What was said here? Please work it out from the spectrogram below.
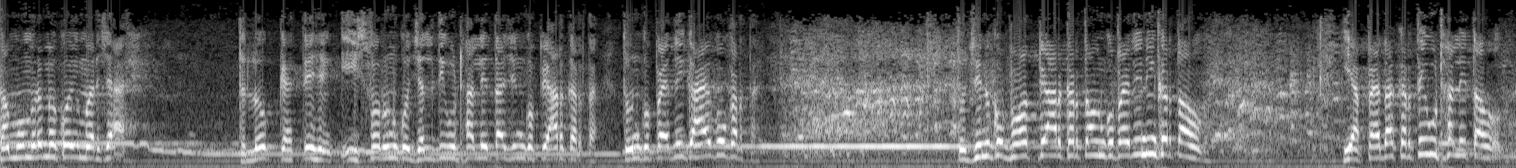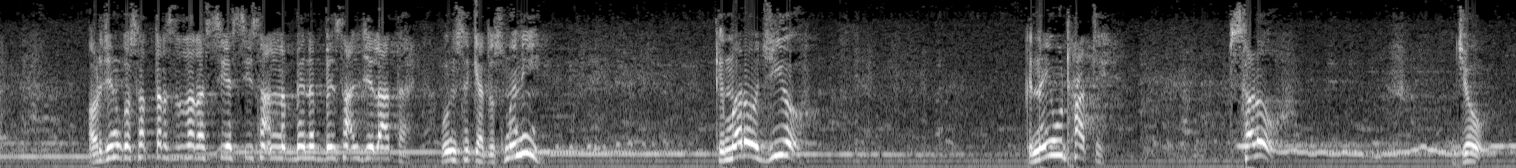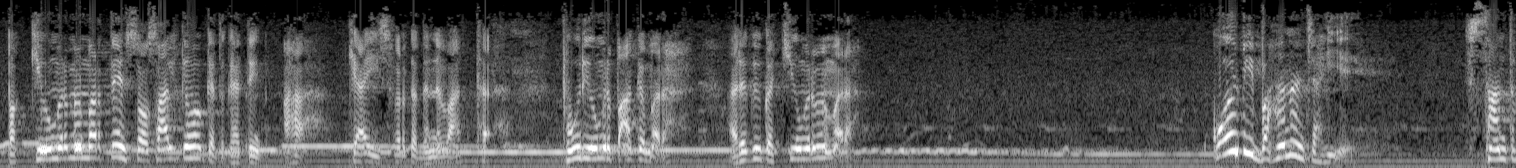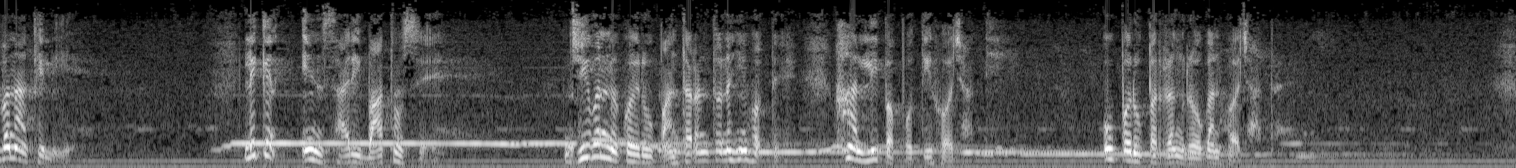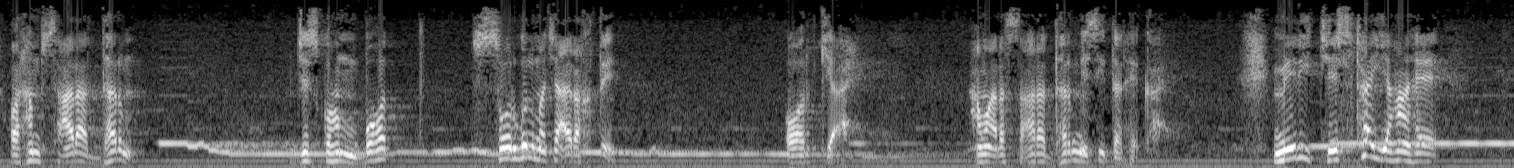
कम उम्र में कोई मर जाए। तो लोग कहते हैं कि ईश्वर उनको जल्दी उठा लेता है जिनको प्यार करता है तो उनको पैदा ही गाय को करता है? तो जिनको बहुत प्यार करता उनको पैदा ही नहीं करता होगा। या पैदा करते ही उठा लेता होगा। और जिनको सत्तर सत्तर, अस्सी अस्सी साल, नब्बे नब्बे साल जिलाता है, उनसे क्या दुश्मनी? कि मरो, जियो। कि नहीं उठाते। सड़ो। जो पक्की उम्र में मरते हैं, सौ साल के होके तो कहते हैं आ क्या ईश्वर का धन्यवाद था। पूरी उम्र पाके मरा। अरे, कोई कच्ची उम्र में मरा। कोई भी बहाना चाहिए, सांत्वना के लिए। लेकिन इन सारी बातों से जीवन में कोई रूपांतरण तो नहीं होते। हाँ, लिपपोती हो जाती। ऊपर ऊपर रंग रोगन हो जाता। और हम सारा धर्म जिसको हम बहुत शोरगुल मचाए रखते और क्या है? हमारा सारा धर्म इसी तरह का है। मेरी चेष्टा यहाँ है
